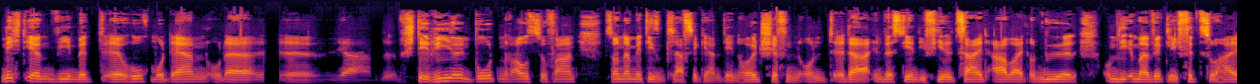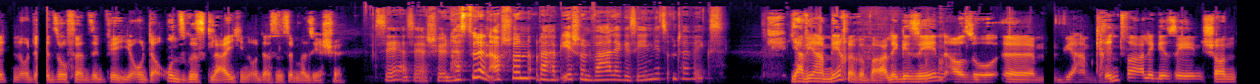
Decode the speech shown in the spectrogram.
nicht irgendwie mit äh, hochmodernen oder äh, ja, sterilen Booten rauszufahren, sondern mit diesen Klassikern, den Holzschiffen. Und äh, da investieren die viel Zeit, Arbeit und Mühe, um die immer wirklich fit zu halten. Und insofern sind wir hier unter unseresgleichen und das ist immer sehr schön. Sehr, sehr schön. Hast du denn auch schon oder habt ihr schon Wale gesehen jetzt unterwegs? Ja, wir haben mehrere Wale gesehen. Also ähm, wir haben Grindwale gesehen, schon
